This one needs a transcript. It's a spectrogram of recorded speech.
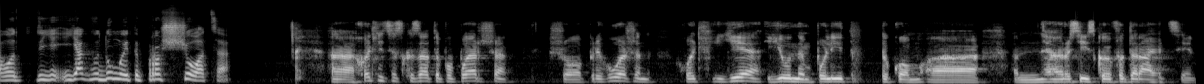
От як ви думаєте, про що це? Е, Хочеться сказати, по-перше, що Пригожин, хоч є юним політиком е, Російської Федерації,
